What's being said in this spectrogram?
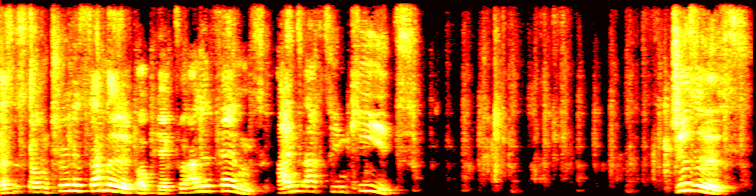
Das ist doch ein schönes Sammelobjekt für alle Fans. 1,18 Kiez. Jesus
